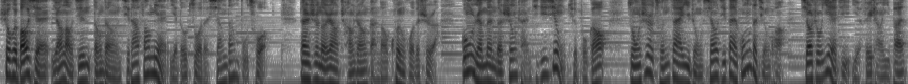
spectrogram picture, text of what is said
社会保险、养老金等等其他方面也都做得相当不错。但是呢，让厂长感到困惑的是啊，工人们的生产积极性却不高，总是存在一种消极怠工的情况，销售业绩也非常一般。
